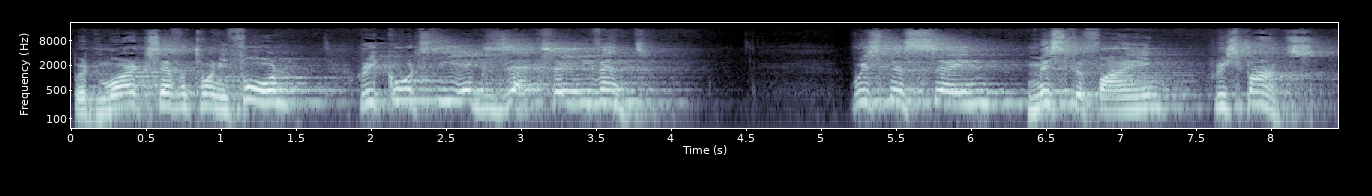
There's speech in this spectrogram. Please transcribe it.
But Mark 7:24 records the exact same event with the same mystifying response.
